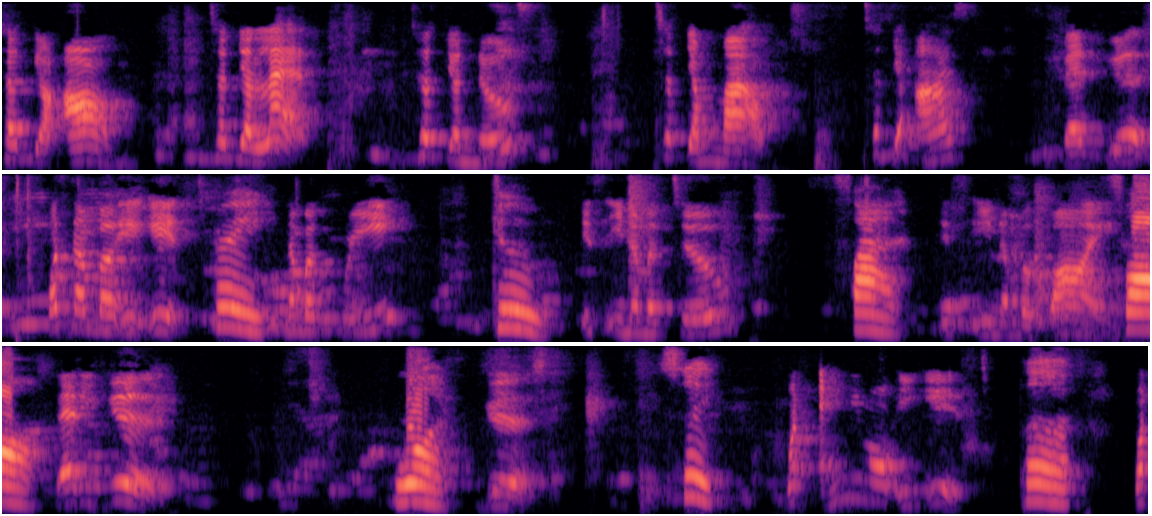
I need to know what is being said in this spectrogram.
Touch your arm. Touch your leg. Touch your nose. Touch your mouth. Touch your eyes. Very good. What number is it? Three. Number three. Two. Is in number two. Five. Is in number five. Four. Very good. One. Good. It? Bird. What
